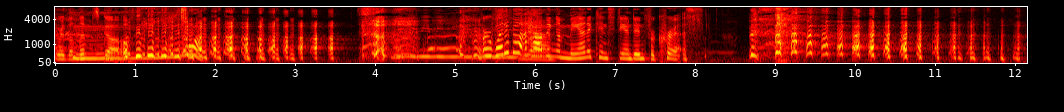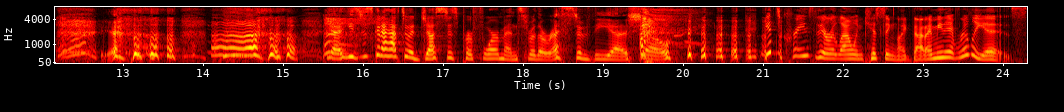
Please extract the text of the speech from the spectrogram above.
where the lips go. or what about having a mannequin stand in for Chris? yeah, yeah. he's just gonna have to adjust his performance for the rest of the uh, show. it's crazy they're allowing kissing like that. I mean, it really is.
